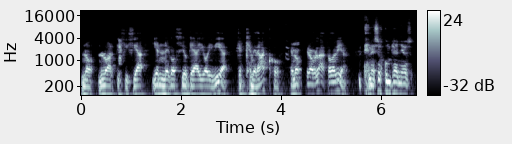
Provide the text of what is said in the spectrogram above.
no lo artificial y el negocio que hay hoy día, que es que me da asco, que no quiero hablar todavía. En esos cumpleaños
